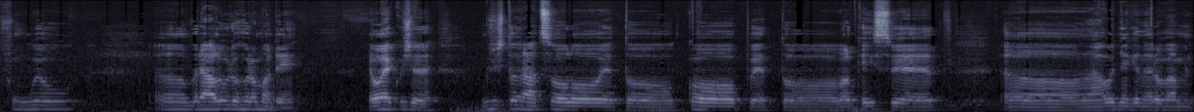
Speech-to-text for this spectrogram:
fungují uh, v reálu dohromady. Jo, jakože můžeš to hrát solo, je to kop, je to velký svět, uh, náhodně, generovan,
